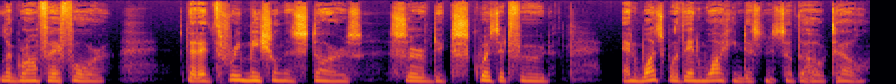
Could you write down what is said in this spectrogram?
Le Grand Véfour, that had three Michelin stars, served exquisite food, and was within walking distance of the hotel.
